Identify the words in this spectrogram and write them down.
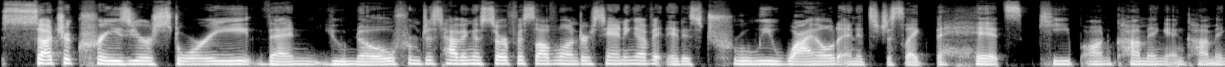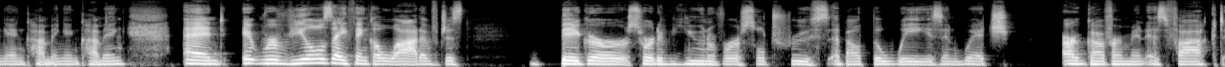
such a crazier story than you know from just having a surface level understanding of it. It is truly wild, and it's just like the hits keep on coming and coming and coming and coming, and it reveals, I think, a lot of just bigger sort of universal truths about the ways in which our government is fucked,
